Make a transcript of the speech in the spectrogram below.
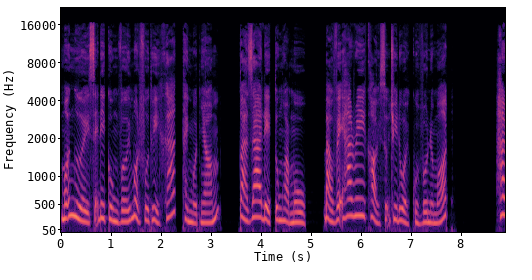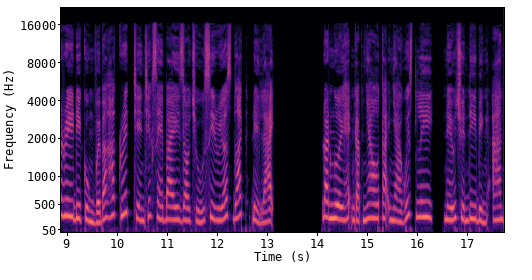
Mỗi người sẽ đi cùng với một phù thủy khác thành một nhóm, tỏa ra để tung hỏa mù, bảo vệ Harry khỏi sự truy đuổi của Voldemort. Harry đi cùng với bác Hagrid trên chiếc xe bay do chú Sirius Black để lại. Đoàn người hẹn gặp nhau tại nhà Weasley nếu chuyến đi bình an.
